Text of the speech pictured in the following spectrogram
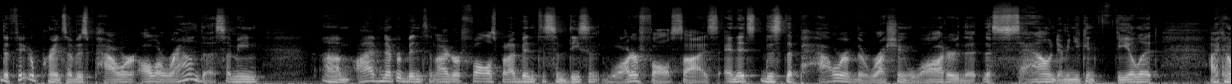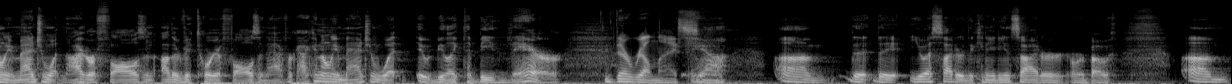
the fingerprints of his power all around us. I mean, Um, I've never been to Niagara Falls, but I've been to some decent waterfall size, and it's this the power of the rushing water, the the sound. I mean, you can feel it. I can only imagine what Niagara Falls and other Victoria Falls in Africa. I can only imagine what it would be like to be there. They're real nice. Yeah, um, the the U.S. side or the Canadian side or or both. Um,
